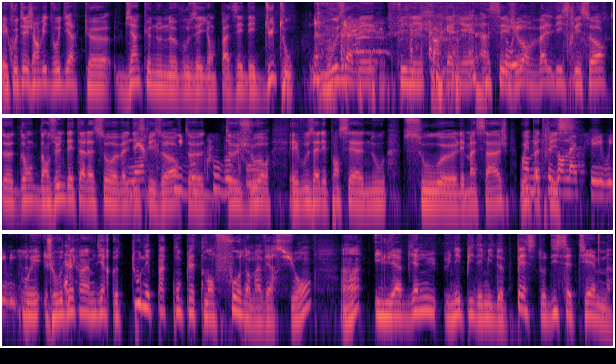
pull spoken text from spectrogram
écoutez j'ai envie de vous dire que bien que nous ne vous ayons pas aidé du tout, vous avez fini par gagner un séjour Valdis Resort, euh, donc dans une des Thalasso Valdis Merci Resort, euh, beaucoup, deux beaucoup. jours et vous allez penser à nous sous euh, les massages. Oui, en Patrice. me faisant masser, oui, oui. Oui, je voudrais quand même dire que tout n'est pas complètement faux dans ma version. hein. Il y a bien eu une épidémie de peste au 17e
